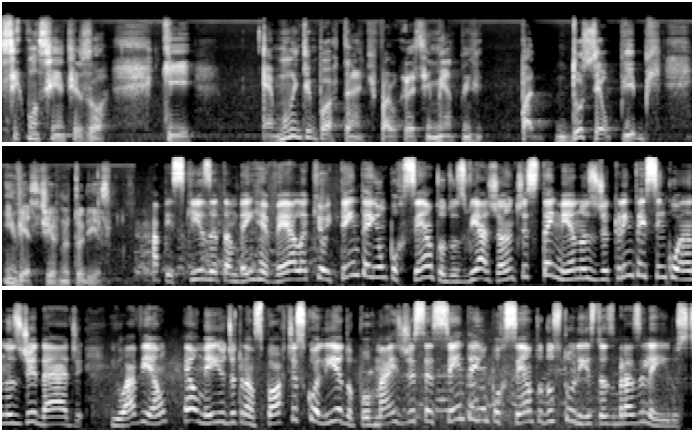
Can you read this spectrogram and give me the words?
se conscientizou que é muito importante para o crescimento do seu PIB investir no turismo. A pesquisa também revela que 81% dos viajantes têm menos de 35 anos de idade e o avião é o meio de transporte escolhido por mais de 61% dos turistas brasileiros.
